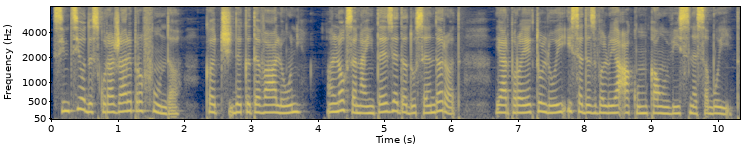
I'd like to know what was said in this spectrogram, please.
Simți o descurajare profundă, căci de câteva luni, în loc să înainteze, dăduse îndărăt, iar proiectul lui îi se dezvăluia acum ca un vis nesăbuit.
